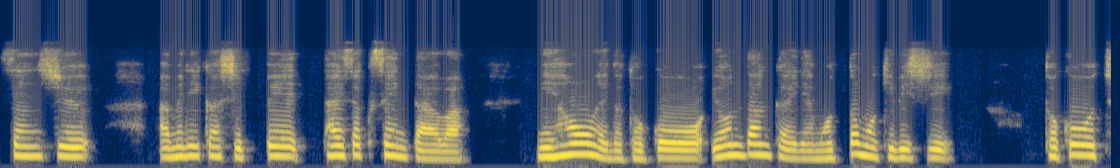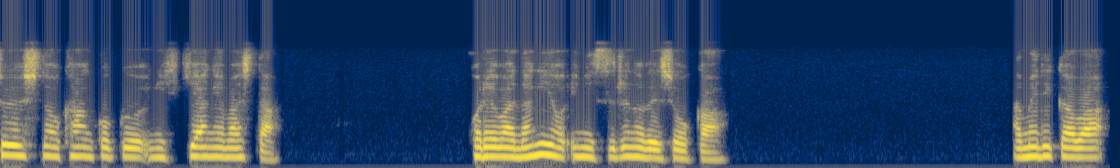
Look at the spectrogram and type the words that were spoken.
先週、アメリカ疾病対策センターは、日本への渡航を4段階で最も厳しい渡航中止の勧告に引き上げました。これは何を意味するのでしょうか？アメリカは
